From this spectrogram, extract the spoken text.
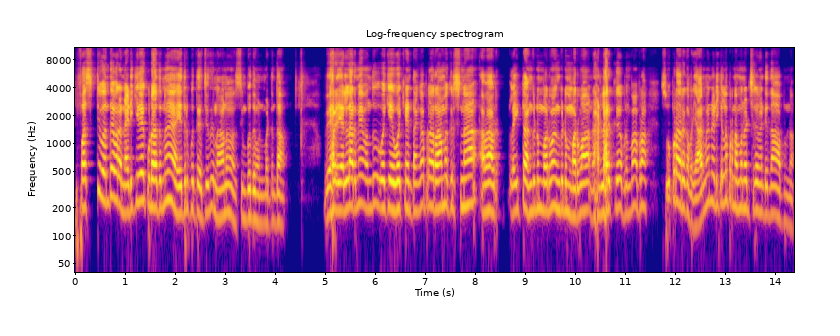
ஃபஸ்ட்டு வந்து அவரை நடிக்கவே கூடாதுன்னு எதிர்ப்பு தெரிச்சது நானும் சிம்புதவன் மட்டும்தான். வேற எல்லாருமே வந்து ஓகே ஓகேன்ட்டாங்க. அப்புறம் ராமகிருஷ்ணா அவன் லைட்டாக அங்கிட்டும் வருவான் இங்கிட்டும் வருவான் நல்லா இருக்கு அப்படிம்பா. அப்புறம் சூப்பராக இருக்கும். அப்புறம் யாருமே நடிக்கலாம் அப்புறம் நம்ம நடிச்சிட வேண்டியதுதான் அப்படின்னா.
